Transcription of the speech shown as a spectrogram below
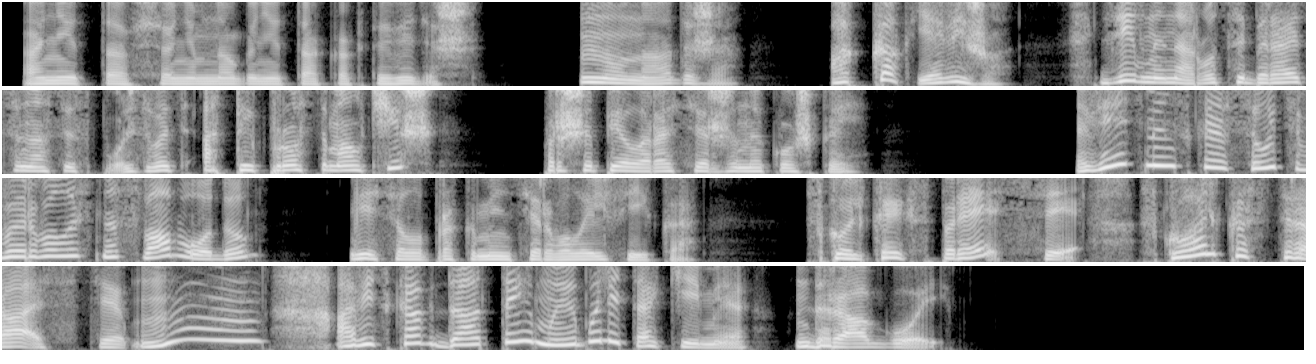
Они-то все немного не так, как ты видишь. Ну надо же. А как я вижу? Дивный народ собирается нас использовать, а ты просто молчишь? Прошипела рассерженной кошкой. «Ведьминская суть вырвалась на свободу», — весело прокомментировала эльфийка. «Сколько экспрессии, сколько страсти! М -м -м. А ведь когда-то и мы были такими, дорогой!»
